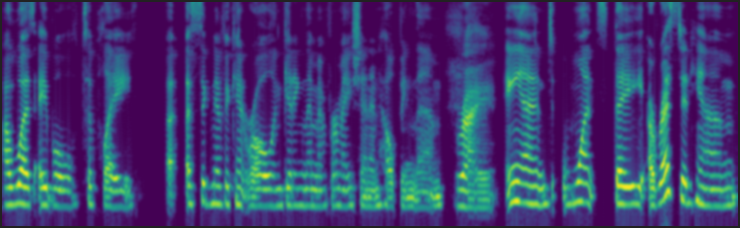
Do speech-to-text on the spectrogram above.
I mm-hmm. was able to play a, significant role in getting them information and helping them. right. And once they arrested him,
